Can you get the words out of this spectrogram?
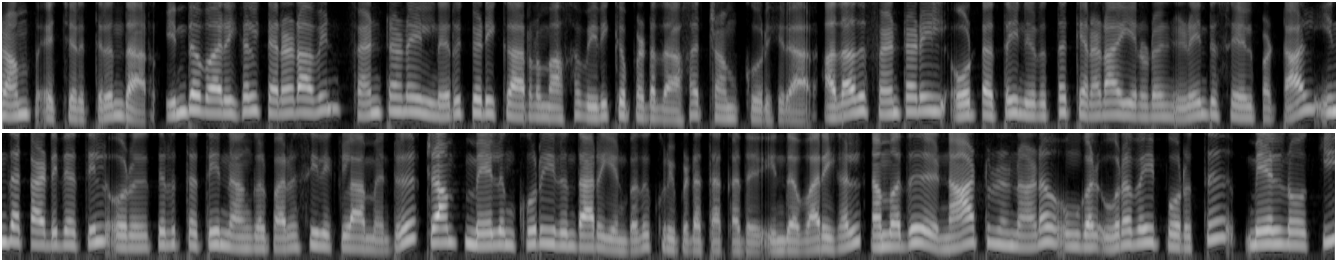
ட்ரம்ப் எச்சரித்திருந்தார். இந்த வரிகள் கனடாவின் ஃபென்டனைல் நெருக்கடி காரணமாக விதிக்கப்பட்டதாக ட்ரம்ப் கூறுகிறார். அதாவது ஃபென்டனைல் ஓட்டத்தை நிறுத்த கனடா என்னுடன் இணைந்து செயல்பட்டால் இந்த கடிதத்தில் ஒரு திருத்தத்தை நாங்கள் பரிசீலிக்கலாம் என்று ட்ரம்ப் மேலும் கூறியிருந்தார் என்பது குறிப்பிடத்தக்கது. இந்த வரிகள் நமது நாட்டுடனான உங்கள் உறவை பொறுத்து மேல் நோக்கி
